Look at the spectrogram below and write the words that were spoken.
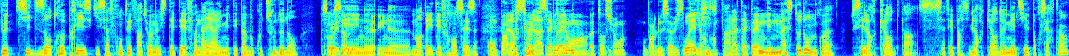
petites entreprises qui s'affrontaient. Enfin, tu vois, même si c'était TF1 derrière, ils mettaient pas beaucoup de sous dedans. Parce que Oui, c'est une, une mentalité française. On parle Alors de que là, services t'as quand même- hein. attention. hein. On parle de services Ouais, payants. hein. enfin, là, t'as quand même des mastodontes, quoi. C'est leur cœur, de- enfin, ça fait partie de leur cœur de métier pour certains.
